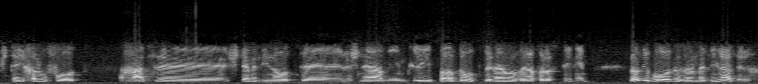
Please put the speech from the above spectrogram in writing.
שתי חלופות. אחת זה שתי מדינות uh, לשני העמים, קרי היפרדות בינינו לבין הפלסטינים. לא דיברו עוד אז על מדינה, דרך,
